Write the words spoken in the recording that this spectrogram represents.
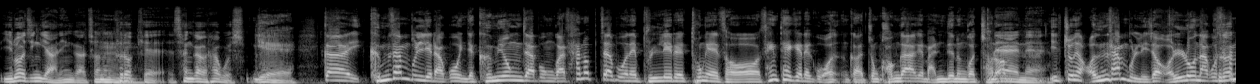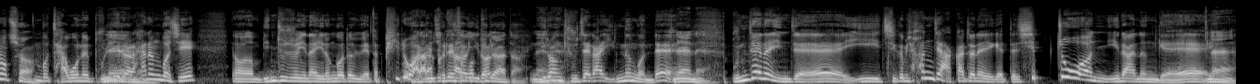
이루어진 게 아닌가 저는 음. 그렇게 생각을 하고 있습니다. 예. 그러니까 금산 분리라고 이제 금융 자본과 산업 자본의 분리를 통해서 생태계를 원- 그러니까 좀 건강하게 만드는 것처럼 네네. 일종의 언산 분리죠. 언론하고 그렇죠. 산업 자본을 분리를 네네. 하는 것이 어, 민주주의나 이런 거를 위해서 필요하다. 그래서 이런 필요하다. 네네. 이런 규제가 있는 건데 네네. 문제는 이제 이 지금 현재 아까 전에 얘기했던 10조 원이라는 게 네.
